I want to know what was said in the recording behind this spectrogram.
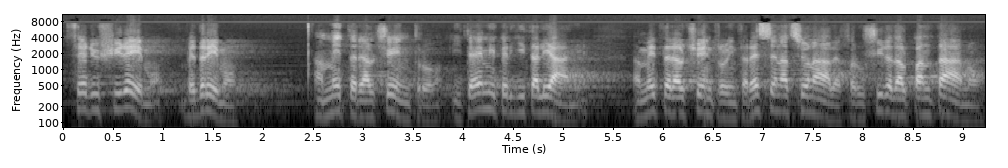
se riusciremo, vedremo, a mettere al centro i temi per gli italiani, a mettere al centro l'interesse nazionale, a far uscire dal pantano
